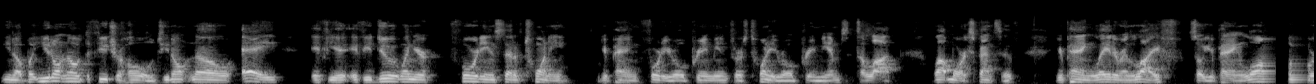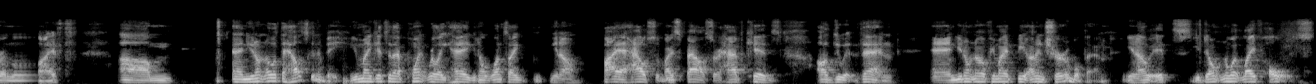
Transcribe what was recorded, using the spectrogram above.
you know, but you don't know what the future holds. You don't know, a if you if you do it when you're 40 instead of 20, you're paying 40 year old premiums versus 20 year old premiums. It's a lot a lot more expensive. You're paying later in life, so you're paying longer in life. Um, and you don't know what the hell's going to be. You might get to that point where like, hey, you know, once I, you know, buy a house with my spouse or have kids, I'll do it then. And you don't know if you might be uninsurable then. You know, it's you don't know what life holds.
